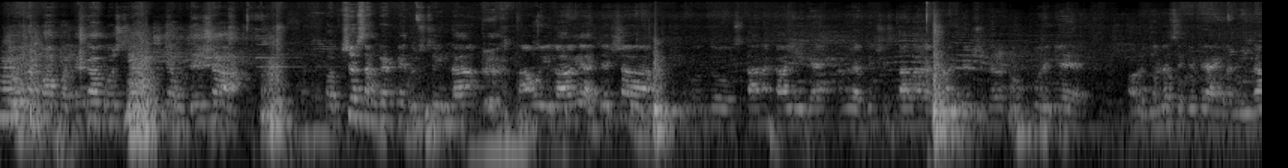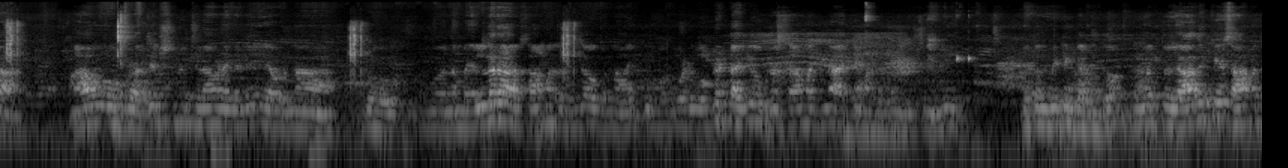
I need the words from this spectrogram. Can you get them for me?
ನಮ್ಮ ಪತ್ರಿಕಾಗೋಷ್ಠಿಯ ಮುಖ್ಯ ಉದ್ದೇಶ ಪಕ್ಷ ಸಂಘಟನೆ ದೃಷ್ಟಿಯಿಂದ ನಾವು ಈಗಾಗಲೇ ಅಧ್ಯಕ್ಷ ಒಂದು ಸ್ಥಾನ ಖಾಲಿ ಇದೆ. ಅಂದ್ರೆ ಅಧ್ಯಕ್ಷ ಸ್ಥಾನ ಅಧ್ಯಕ್ಷರ ತುಮಕೂರಿಗೆ ಅವರು ಜನರಲ್ ಸೆಕ್ರೆಟರಿ ಆಗಿರೋದ್ರಿಂದ ನಾವು ಒಬ್ಬರು ಅಧ್ಯಕ್ಷನ ಚುನಾವಣೆಯಲ್ಲಿ ಅವ್ರನ್ನ ನಮ್ಮ ಎಲ್ಲರ ಸಾಮರ್ಥ್ಯದಿಂದ ಒಬ್ಬರನ್ನ ಆಯ್ಕೆ ಒಗ್ಗಟ್ಟಾಗಿ ಒಬ್ಬರನ್ನ ಸಹಮತದಿಂದ ಆಯ್ಕೆ ಮಾಡಿದ್ರು ದೃಷ್ಟಿಯಲ್ಲಿ ಇವತ್ತೊಂದು ಮೀಟಿಂಗ್ ಕರೆದಿದ್ದು. ಇವತ್ತು ಯಾವುದಕ್ಕೆ ಸಹಮತ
